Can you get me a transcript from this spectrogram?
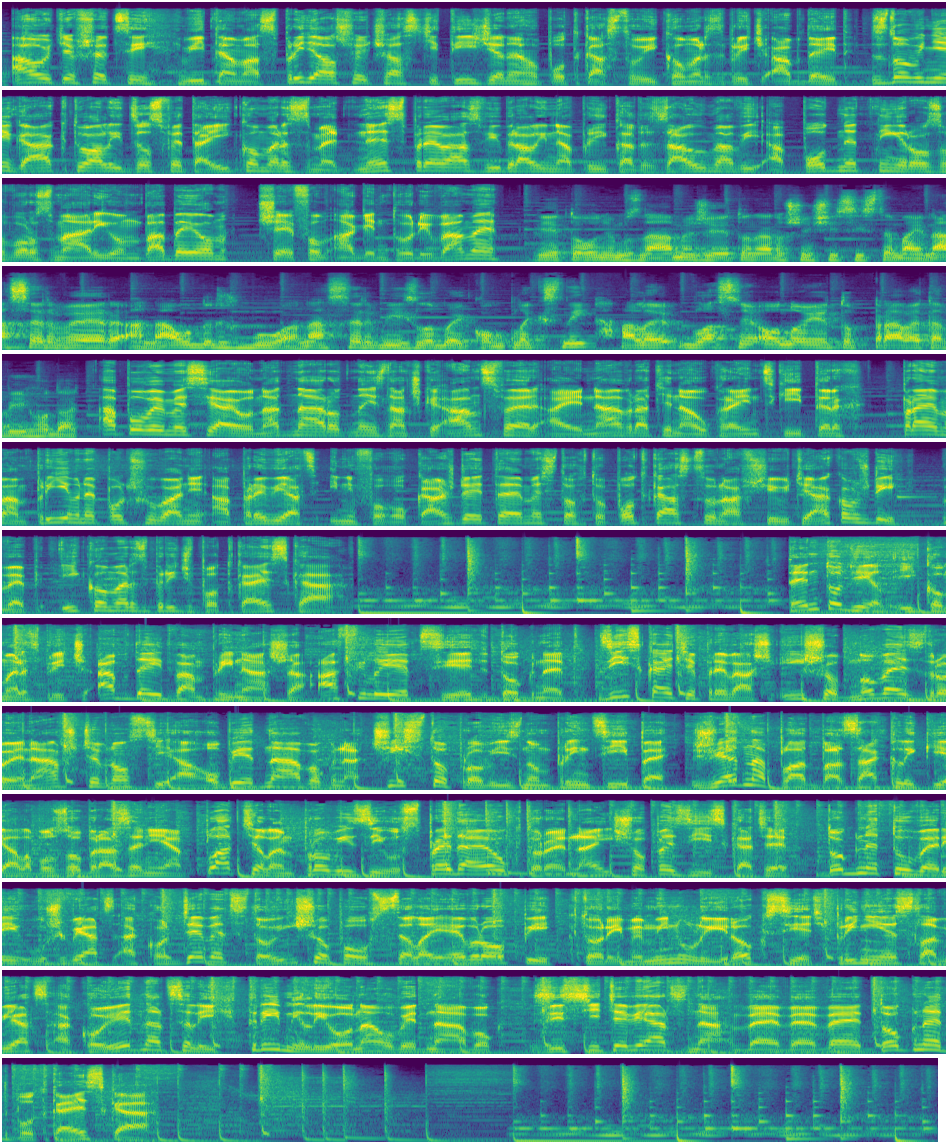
Ahojte všetci, vítam vás pri ďalšej časti týždenného podcastu e-commerce Bridge Update. Z noviniek a aktualít zo sveta e-commerce sme dnes pre vás vybrali napríklad zaujímavý a podnetný rozhovor s Máriom Babejom, šéfom agentúry VAME. Je to o ňom známe, že je to náročnejší systém aj na server a na údržbu a na servis, lebo je komplexný, ale vlastne ono je to práve tá výhoda. A povieme si aj o nadnárodnej značke Answer a jej návrate na ukrajinský trh. Prajem vám príjemné počúvanie a pre viac info o každej téme z tohto podcastu navštívte ako vždy web e-commercebridge.sk. Tento diel e-commerce bridge update vám prináša affiliate sieť Dognet. Získajte pre váš e-shop nové zdroje návštevnosti a objednávok na čisto províznom princípe. Žiadna platba za kliky alebo zobrazenia. Platte len províziu z predajov, ktoré na e-shope získate. Dognetu verí už viac ako 900 e-shopov z celej Európy, ktorým minulý rok sieť priniesla viac ako 1,3 milióna objednávok. Zistite viac na www.dognet.sk.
